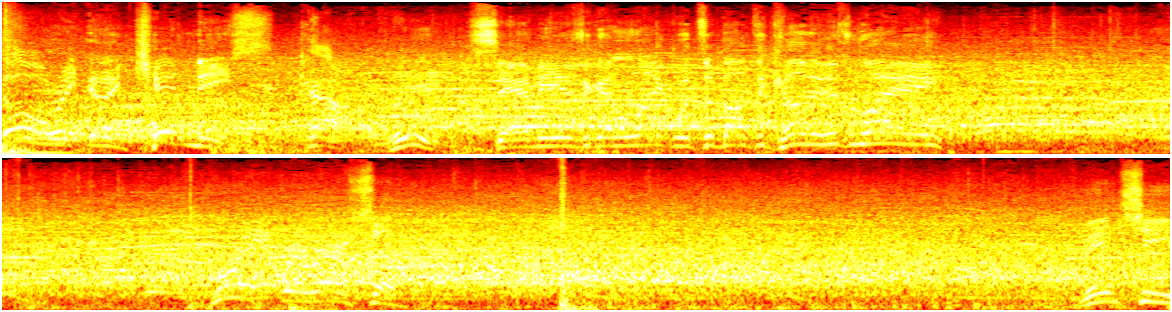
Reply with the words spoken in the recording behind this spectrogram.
Oh, right to the kidneys. Golly. Sami isn't going to like what's about to come his way. Great reversal. Vinci.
